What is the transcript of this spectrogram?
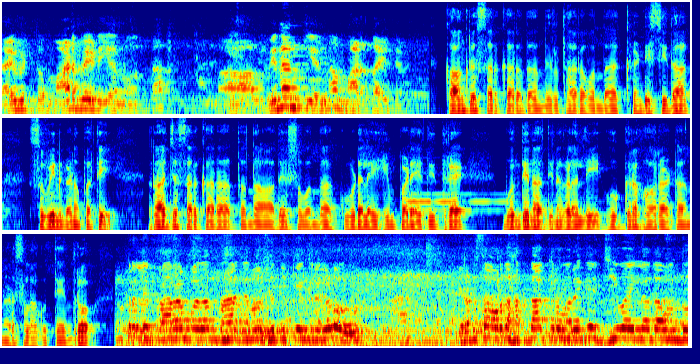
ದಯವಿಟ್ಟು ಮಾಡಬೇಡಿ ಅನ್ನುವಂಥ ವಿನಂತಿಯನ್ನು ಮಾಡ್ತಾ ಇದ್ದೇವೆ. ಕಾಂಗ್ರೆಸ್ ಸರ್ಕಾರದ ನಿರ್ಧಾರವನ್ನು ಖಂಡಿಸಿದ ಸುವಿನ್ ಗಣಪತಿ ರಾಜ್ಯ ಸರ್ಕಾರ ತನ್ನ ಆದೇಶವನ್ನ ಕೂಡಲೇ ಹಿಂಪಡೆಯದಿದ್ದರೆ ಮುಂದಿನ ದಿನಗಳಲ್ಲಿ ಉಗ್ರ ಹೋರಾಟ ನಡೆಸಲಾಗುತ್ತೆ ಎಂದರು. ಪ್ರಾರಂಭದಂತಹ ಜನೌಷಧಿ ಕೇಂದ್ರಗಳು ಎರಡು ಸಾವಿರದ ಹದಿನಾಲ್ಕರವರೆಗೆ ಜೀವ ಇಲ್ಲದ ಒಂದು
